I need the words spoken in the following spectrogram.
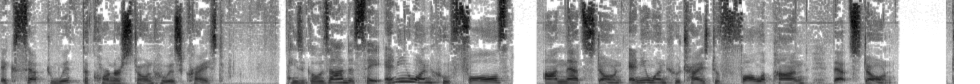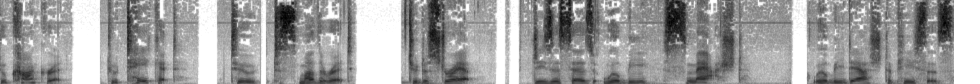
except with the cornerstone who is Christ. He goes on to say, anyone who falls on that stone, anyone who tries to fall upon that stone, to conquer it, to take it, to, to smother it, to destroy it, Jesus says will be smashed, will be dashed to pieces.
